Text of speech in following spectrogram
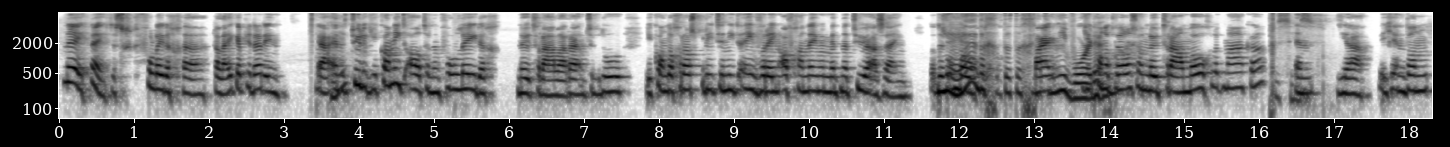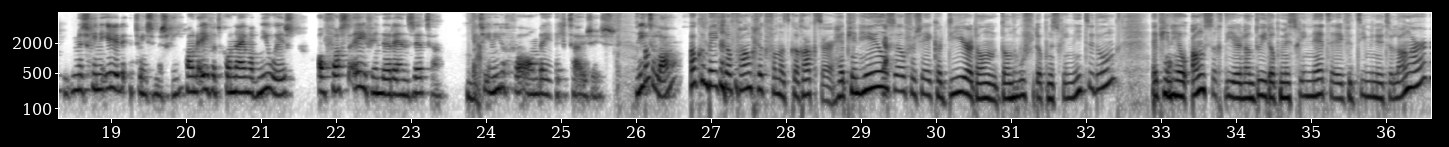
Nee, nee, dus volledig uh, gelijk heb je daarin. Ja, en natuurlijk, je kan niet altijd een volledig neutrale ruimte. Ik bedoel, je kan de grasprieten niet één voor één af gaan nemen met natuurazijn. Dat is nee, dat, dat, dat gaat maar niet worden. je kan het wel zo neutraal mogelijk maken. Precies. En ja, weet je, en dan misschien eerder, tenminste misschien, gewoon even het konijn wat nieuw is, alvast even in de ren zetten. Dat hij in ieder geval al een beetje thuis is. Niet te lang. Ook een beetje afhankelijk van het karakter. Heb je een heel zelfverzekerd dier, dan, dan hoef je dat misschien niet te doen. Heb je een heel angstig dier, dan doe je dat misschien net even tien minuten langer.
